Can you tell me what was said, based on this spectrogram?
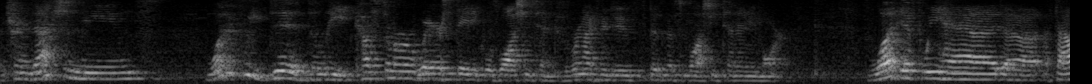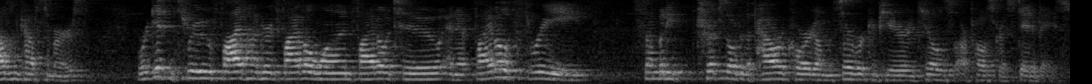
A transaction means, what if we did delete customer where state equals Washington, because we're not going to do business in Washington anymore. What if we had uh, 1,000 customers, we're getting through 500, 501, 502, and at 503, somebody trips over the power cord on the server computer and kills our Postgres database.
